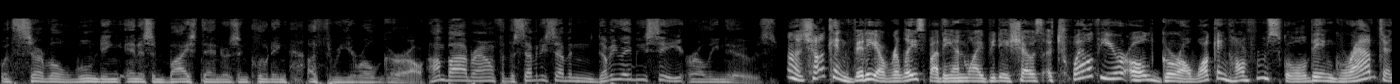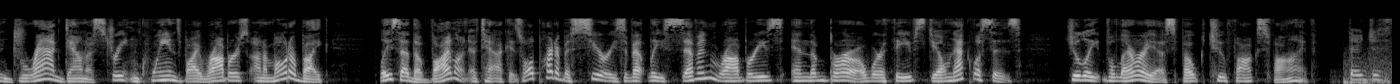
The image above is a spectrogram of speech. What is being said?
with several wounding innocent bystanders, including a three year old girl. I'm Bob Brown for the 77 WABC Early News. A shocking video released by the NYPD shows a 12 year old girl walking home from school being grabbed and dragged down a street in Queens by robbers on a motorbike. Police said the violent attack is all part of a series of at least seven robberies in the borough where thieves steal necklaces. Julie Valeria spoke to Fox 5. They're just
